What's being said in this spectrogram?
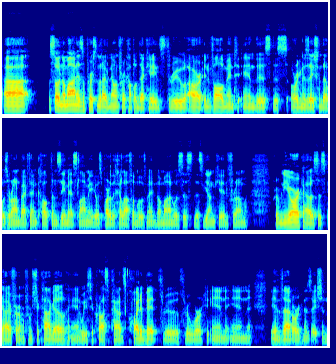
Uh, so Nouman is a person that I've known for a couple of decades through our involvement in this this organization that was around back then called Tanzeem-e-Islami. It was part of the Khilafah movement. Nouman was this this young kid from from New York. I was this guy from from Chicago, and we used to cross paths quite a bit through through work in in in that organization.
